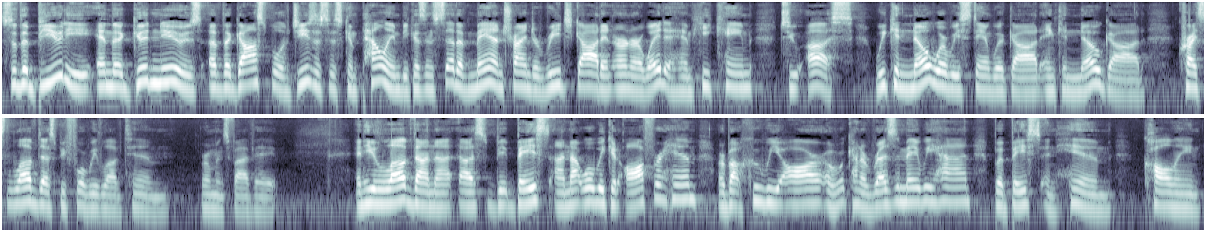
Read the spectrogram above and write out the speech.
So, the beauty and the good news of the gospel of Jesus is compelling because instead of man trying to reach God and earn our way to him, he came to us. We can know where we stand with God and can know God. Christ loved us before we loved him. Romans 5 8. And he loved on us based on not what we could offer him or about who we are or what kind of resume we had, but based on him calling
